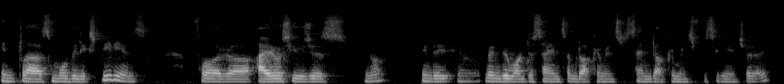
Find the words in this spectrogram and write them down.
in class mobile experience for uh, iOS users, you know, in the you know, when they want to sign some documents, send documents for signature, right?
